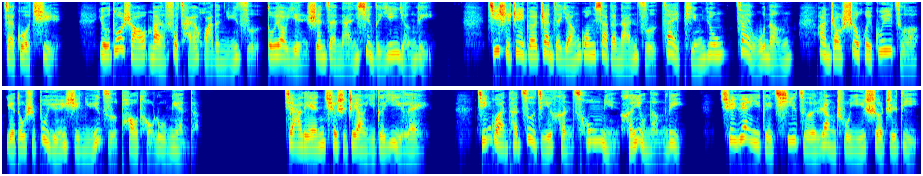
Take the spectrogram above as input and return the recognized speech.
在过去。有多少满腹才华的女子都要隐身在男性的阴影里，即使这个站在阳光下的男子再平庸、再无能，按照社会规则也都是不允许女子抛头露面的。贾琏却是这样一个异类，尽管他自己很聪明、很有能力，却愿意给妻子让出一射之地，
